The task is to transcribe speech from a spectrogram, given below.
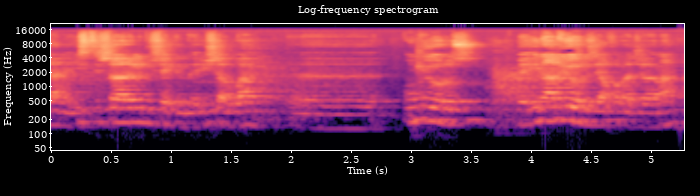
yani istişareli bir şekilde inşallah e, umuyoruz ve inanıyoruz yapılacağına.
